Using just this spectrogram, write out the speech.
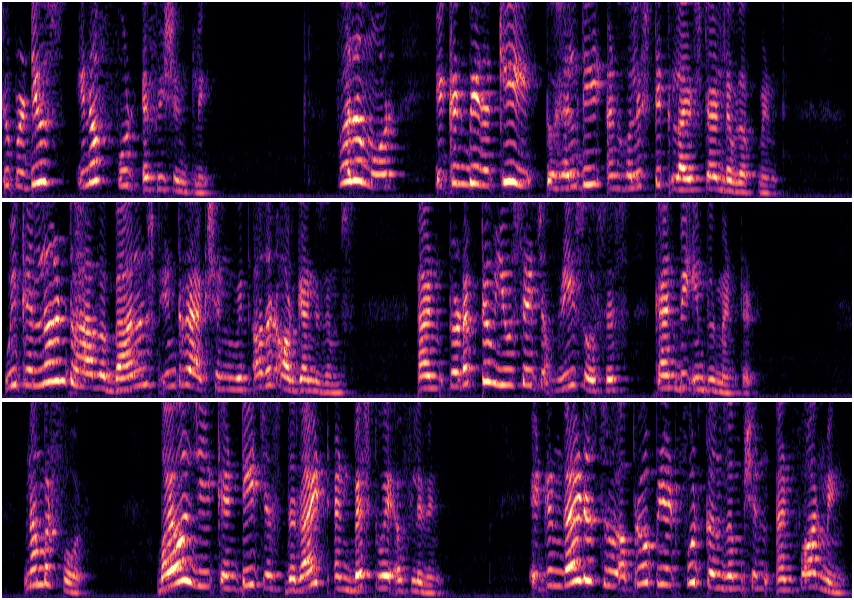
to produce enough food efficiently. Furthermore, it can be the key to healthy and holistic lifestyle development. We can learn to have a balanced interaction with other organisms and productive usage of resources can be implemented. Number 4. Biology can teach us the right and best way of living. It can guide us through appropriate food consumption and farming.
